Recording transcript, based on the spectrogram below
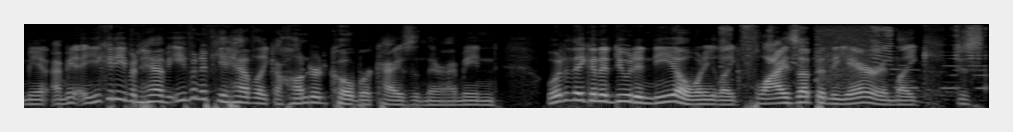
man i mean you could even have even if you have like a hundred cobra kais in there i mean what are they going to do to neo when he like flies up in the air and like just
